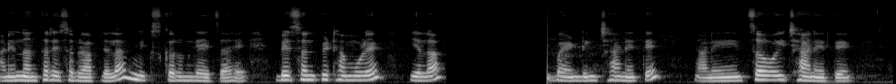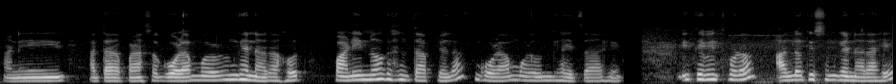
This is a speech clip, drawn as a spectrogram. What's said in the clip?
आणि नंतर हे सगळं आपल्याला मिक्स करून घ्यायचं आहे. बेसन पिठामुळे याला बाइंडिंग छान येते आणि चवही छान येते. आणि आता आपण असा गोळा मळून घेणार आहोत. पाणी न घालता आपल्याला गोळा मळून घ्यायचा आहे. इथे मी थोडं आलं किसून घेणार आहे.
